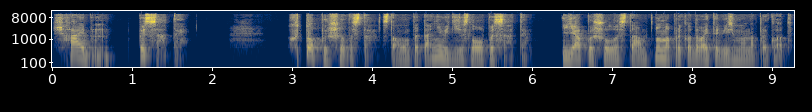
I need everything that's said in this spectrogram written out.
schreiben – писати. Хто пише листа? Ставимо питання від її слова писати. Я пишу листа. Ну, наприклад, давайте візьмемо, наприклад,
